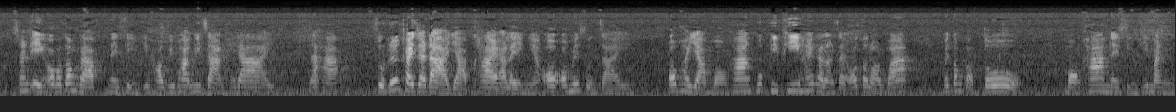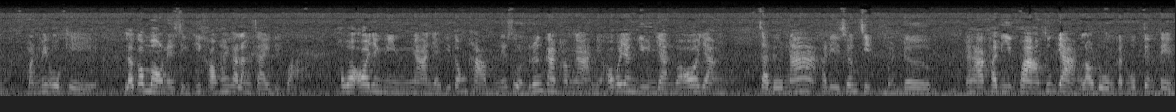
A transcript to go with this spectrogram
ๆ ฉันเองอ้อก็ต้องรับในสิ่งที่เขาวิพากษ์วิจารณ์ให้ได้นะคะ ส่วนเรื่องใครจะด่าหยาบคายอะไรอย่างเงี้ยอ้ออ้อไม่สนใจอ้อพยายามมองข้างพวกพี่ๆให้กำลังใจอ้อตลอดว่าไม่ต้องตอบโต้ มองข้ามในสิ่งที่มันมันไม่โอเค แล้วก็มองในสิ่งที่เขาให้กำลังใจดีกว่า เพราะว่าอ้อยังมีงานใหญ่ที่ต้องทำในส่วนเรื่องการทำงานเนี่ยอ้อก็ยังยืนยันว่าอ้อยังจะเดินหน้าคดีเชื่อมจิตเหมือนเดิมนะคะคดีความทุกอย่างเราโดนกระทบเต็ม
